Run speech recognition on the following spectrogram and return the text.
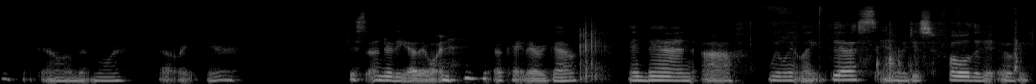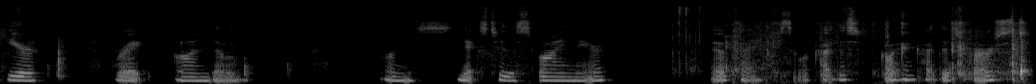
Put down a little bit more. About right there. Just under the other one. okay, there we go. And then uh, we went like this and we just folded it over here right on the on this next to the spine there. Okay, so we'll cut this, go ahead and cut this first.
